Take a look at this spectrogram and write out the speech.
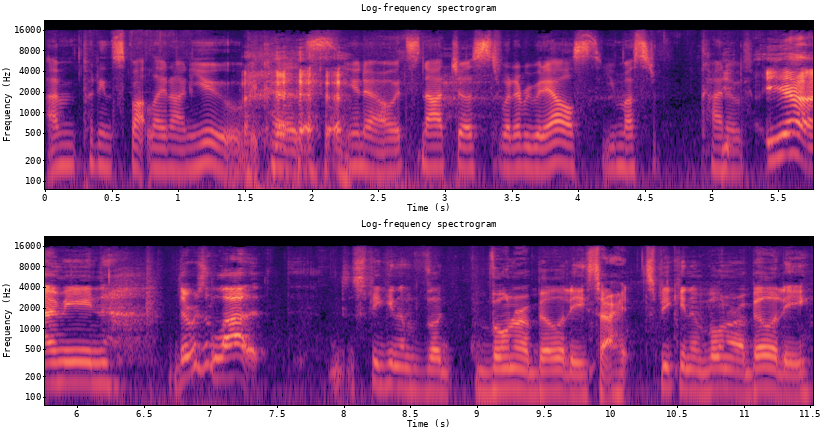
I'm putting the spotlight on you because you know it's not just what everybody else. You must have kind of Yeah, I mean, there was a lot. Speaking of the vulnerability, sorry. Speaking of vulnerability,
